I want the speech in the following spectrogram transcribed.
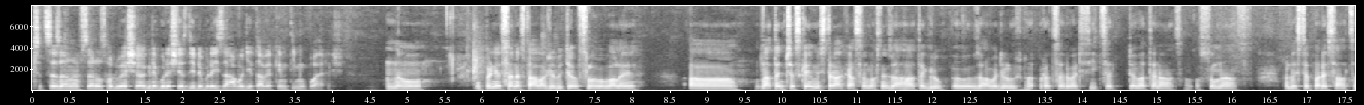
před sezónem se rozhoduješ, kde budeš jezdit, kde budeš závodit a v jakém týmu pojedeš? No, úplně se nestává, že by tě oslovovali. A na ten český mistrák já jsem vlastně za HT Group eh, závodil už v roce 2019, 18 na 250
